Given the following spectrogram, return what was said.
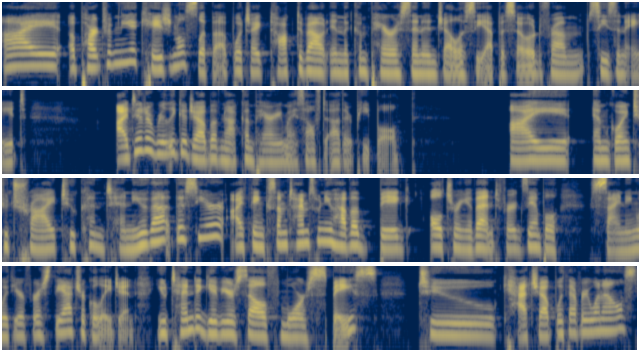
I, apart from the occasional slip up, which I talked about in the comparison and jealousy episode from season eight, I did a really good job of not comparing myself to other people. I am going to try to continue that this year. I think sometimes when you have a big altering event, for example, signing with your first theatrical agent, you tend to give yourself more space to catch up with everyone else.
